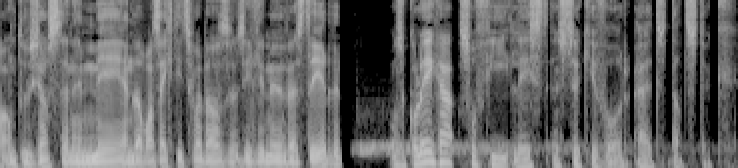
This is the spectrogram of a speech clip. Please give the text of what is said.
eh, enthousiast en in mee. En dat was echt iets waar dat ze zich in investeerden. Onze collega Sophie leest een stukje voor uit dat stuk.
